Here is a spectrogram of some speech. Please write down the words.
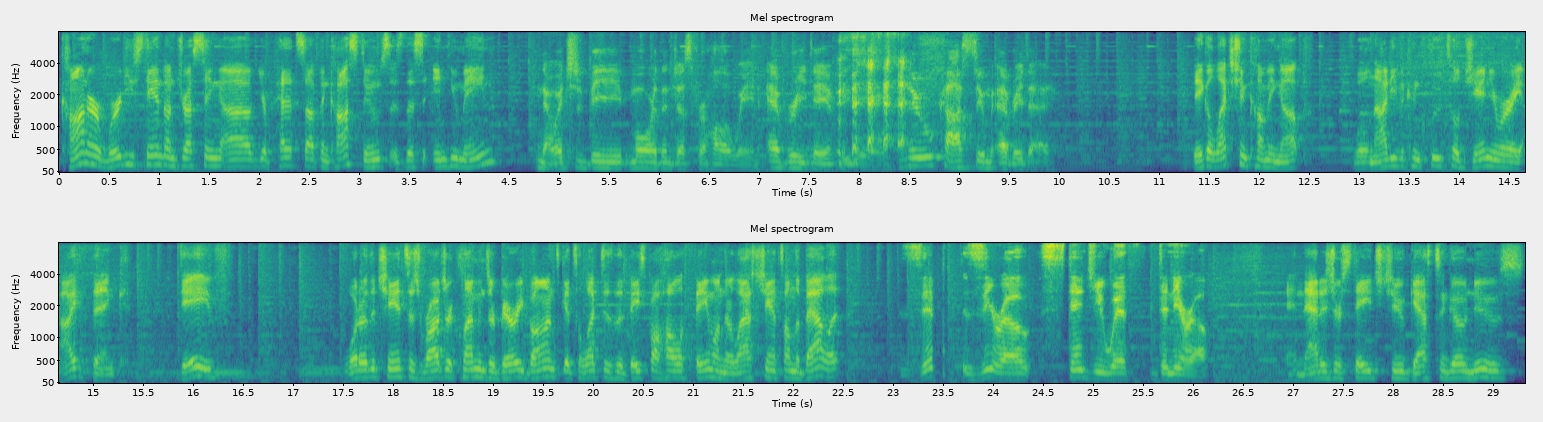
Connor, where do you stand on dressing uh, your pets up in costumes? Is this inhumane? No, it should be more than just for Halloween. Every day of the year. New costume every day. Big election coming up. Will not even conclude till January, I think. Dave, what are the chances Roger Clemens or Barry Bonds gets elected to the Baseball Hall of Fame on their last chance on the ballot? Zip zero, stingy with De Niro. And that is your stage two Gas and Go news.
